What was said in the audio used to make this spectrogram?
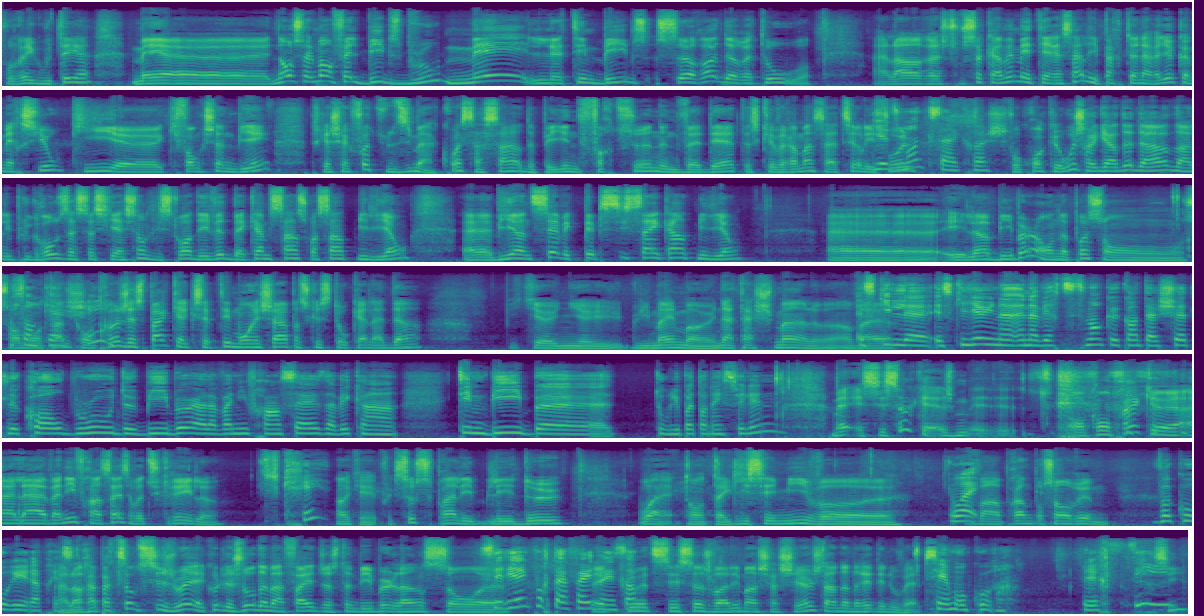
Faudrait goûter, hein. Mais euh, non seulement on fait le Bibbs Brew, mais le Team Bibbs sera de retour. Alors, euh, je trouve ça quand même intéressant, les partenariats commerciaux qui euh, qui fonctionnent bien. Parce qu'à chaque fois, tu te dis, mais à quoi ça sert de payer une fortune, une vedette? Est-ce que vraiment ça attire les Il y a du foules? monde qui s'accroche. faut croire que oui. Je regardais d'ailleurs dans les plus grosses associations de l'histoire, David Beckham 160 millions, euh, Beyoncé avec Pepsi 50 millions. Euh, et là, Bieber, on n'a pas son, son Son montant cachet. de contrat. J'espère qu'il a accepté moins cher parce que c'est au Canada. Puis qu'il y a, lui-même un attachement là, envers... Est-ce qu'il est-ce qu'il y a une- un avertissement que quand tu achètes le cold brew de Bieber à la vanille française avec un Tim Bieb, euh, t'oublies pas ton insuline? Ben, c'est ça que... Je, on comprend que à la vanille française, ça va être sucré, là. Sucré? OK. Fait que ça, tu prends les, les deux... Ouais, ton, ta glycémie va, euh, Ouais, va en prendre pour son rhume. va courir après Alors, ça. à partir du 6 juin, écoute, le jour de ma fête, Justin Bieber lance son... euh, C'est rien que pour ta fête, Vincent. Écoute, c'est ça, je vais aller m'en chercher un, je t'en donnerai des nouvelles. Tiens-moi au courant. Merci. Merci.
